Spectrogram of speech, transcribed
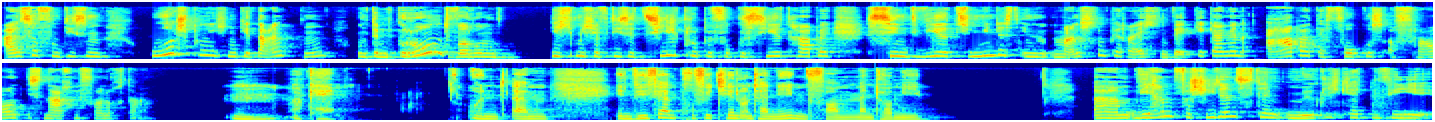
Also von diesem ursprünglichen Gedanken und dem Grund, warum ich mich auf diese Zielgruppe fokussiert habe, sind wir zumindest in manchen Bereichen weggegangen, aber der Fokus auf Frauen ist nach wie vor noch da. Mhm, okay. Und ähm, inwiefern profitieren Unternehmen vom MentorMe? Ähm, wir haben verschiedenste Möglichkeiten, wie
